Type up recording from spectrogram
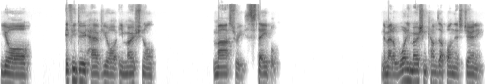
your if you do have your emotional mastery stable, no matter what emotion comes up on this journey,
